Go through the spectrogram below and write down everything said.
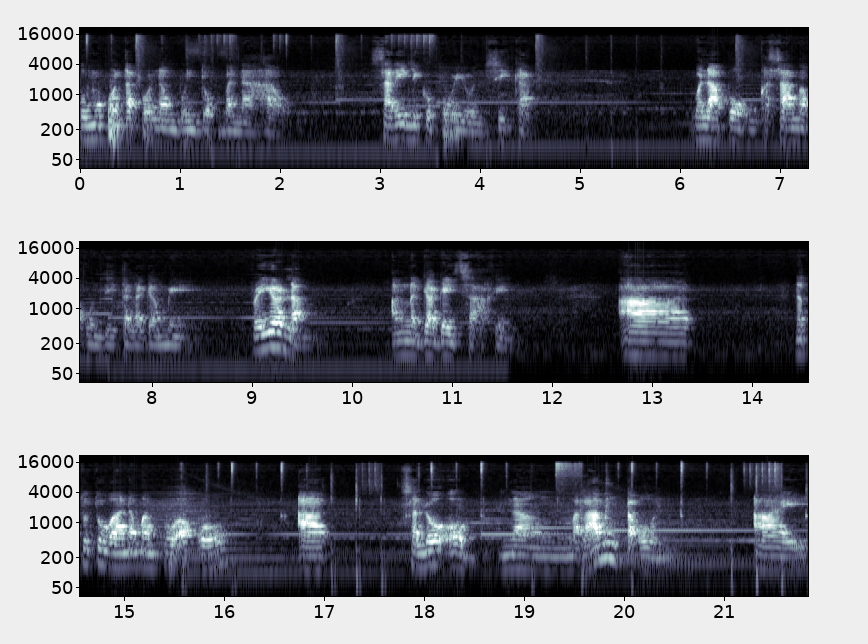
pumupunta po ng bundok Banahaw. Sarili ko po yun, sikap. Wala po akong kasama kundi talagang may prayer lang ang nagagay sa akin. At natutuwa naman po ako at sa loob ng maraming taon ay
